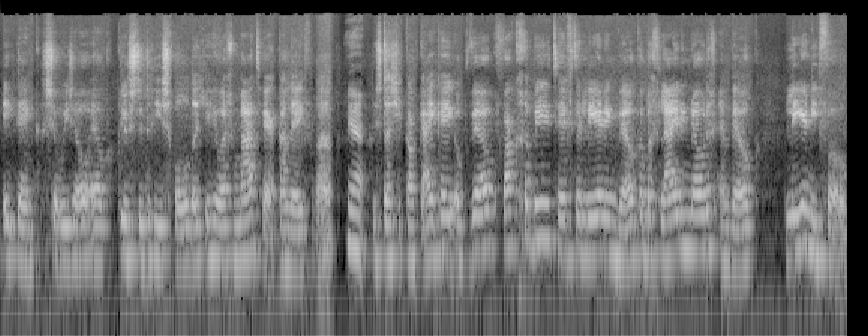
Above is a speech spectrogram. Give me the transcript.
ik denk sowieso elke cluster 3 school. Dat je heel erg maatwerk kan leveren. Ja. Dus dat je kan kijken op welk vakgebied heeft een leerling welke begeleiding nodig. En welk leerniveau.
